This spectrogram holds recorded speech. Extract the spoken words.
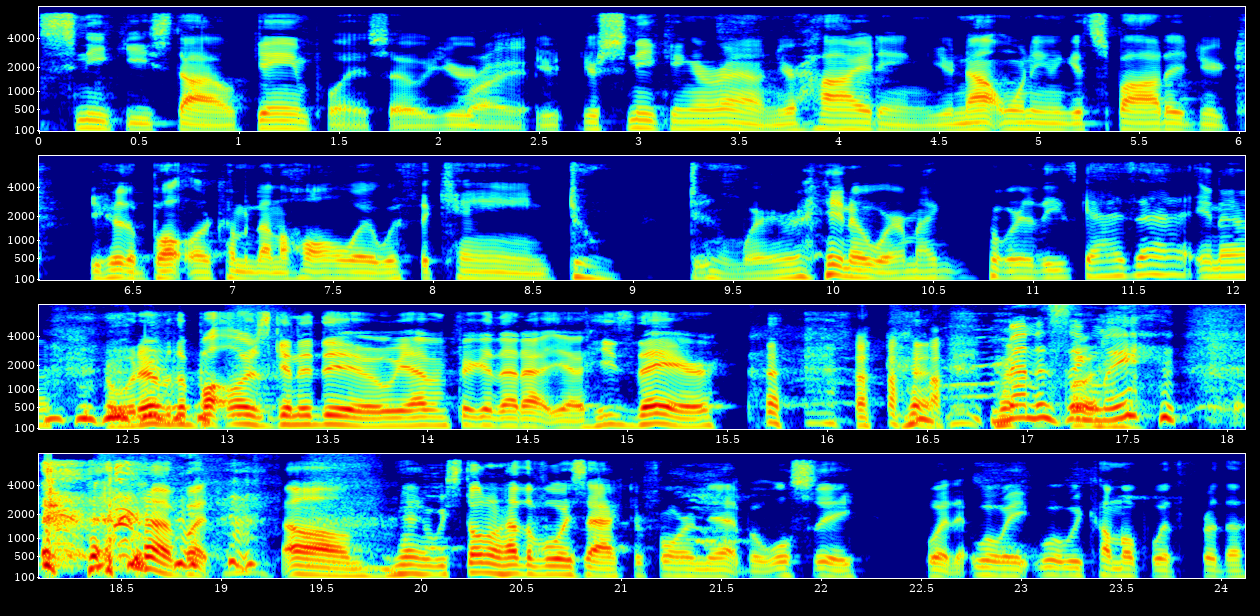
sneaky style gameplay. So you're Right. you're, you're sneaking around, you're hiding, you're not wanting to get spotted. You you hear the butler coming down the hallway with the cane. Doom, doom. Where you know where am I? Where are these guys at? You know, or whatever the butler's gonna do. We haven't figured that out yet. He's there. Menacingly. but um, we still don't have the voice actor for him yet, but we'll see. What what we what we come up with for the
